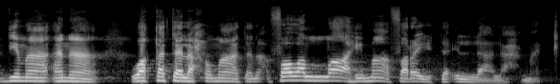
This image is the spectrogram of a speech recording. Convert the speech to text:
دماءنا وقتل حماتنا. فوالله ما فريت إلا لحمك.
